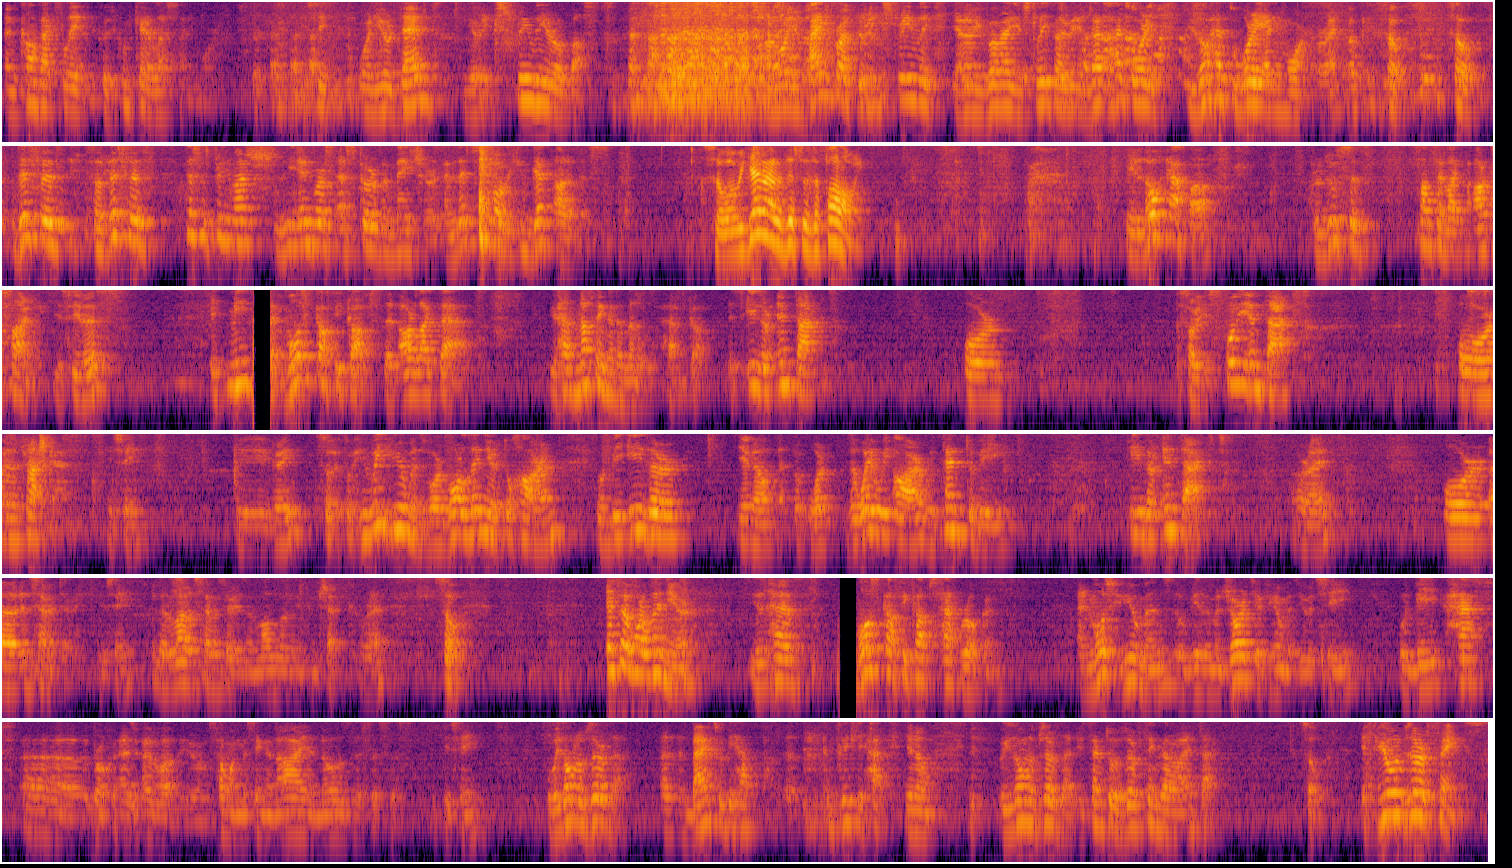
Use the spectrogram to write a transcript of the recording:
and convex later because you couldn't care less anymore. You see, when you're dead, you're extremely robust. and when you're bankrupt, you're extremely, you know, you go back, you sleep, you don't have to worry, you don't have to worry anymore, all right? Okay, so, so this is, so this is, this is pretty much the inverse S curve in nature, and let's see what we can get out of this. So what we get out of this is the following. A low kappa produces something like an arc sine. You see this? It means that most coffee cups that are like that, you have nothing in the middle half cup. It's either intact or, sorry, it's fully intact or in a trash can, you see? Do you agree? So if we humans were more linear to harm, it would be either, you know, the way we are, we tend to be either intact, all right, or uh, in cemetery, you see? There are a lot of cemeteries in London, you can check, all right? So, if it were linear, you'd have, most coffee cups half broken, and most humans, it would be the majority of humans you would see, would be half uh, broken, as, well, you know, someone missing an eye, a nose, this, this, this, you see? We don't observe that. And and banks would be half, uh, completely half, you know, we don't observe that. You tend to observe things that are intact. So if you observe things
